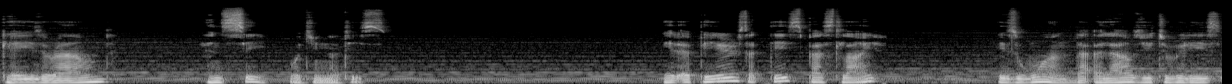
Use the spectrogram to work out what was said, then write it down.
Gaze around and see what you notice. it appears that this past life is one that allows you to release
